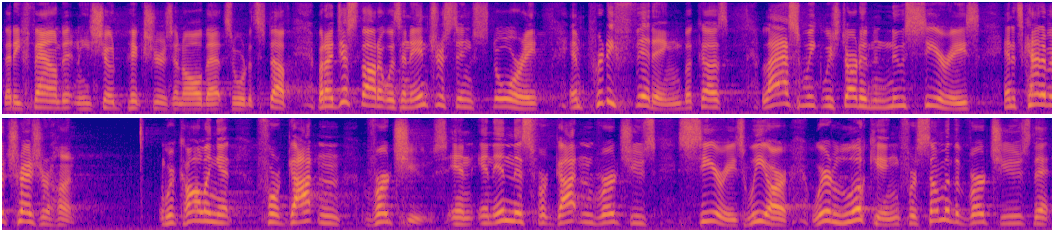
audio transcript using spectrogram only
that he found it and he showed pictures and all that sort of stuff. But I just thought it was an interesting story and pretty fitting because last week we started a new series and it's kind of a treasure hunt. We're calling it Forgotten Virtues. And, and in this Forgotten Virtues series, we are we're looking for some of the virtues that,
